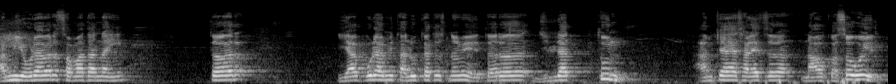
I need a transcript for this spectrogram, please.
आम्ही एवढ्यावर समाधान नाही. तर यापुढे आम्ही तालुक्यातच नव्हे तर जिल्ह्यातून आमच्या या शाळेचं नाव कसं होईल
